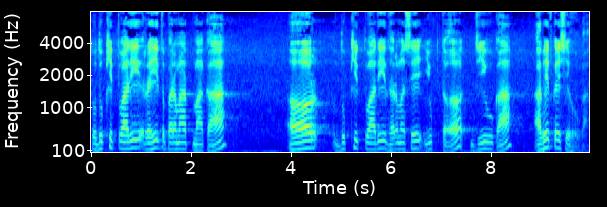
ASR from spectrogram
तो दुखित्वादि रहित परमात्मा का और दुखित्वादि धर्म से युक्त जीव का अभेद कैसे होगा?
